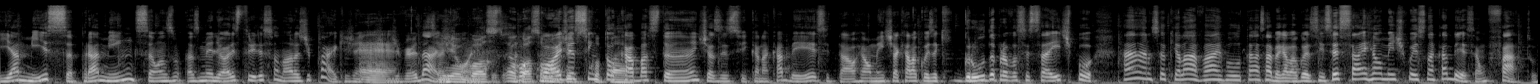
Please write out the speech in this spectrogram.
e a missa, para mim, são as, as melhores trilhas sonoras de parque, gente. É, de verdade. Eu gosto, eu gosto Pode, assim, escutar. tocar bastante, às vezes fica na cabeça e tal. Realmente é aquela coisa que gruda para você sair, tipo, ah, não sei o que lá, vai voltar, sabe? Aquela coisa assim. Você sai realmente com isso na cabeça, é um fato.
